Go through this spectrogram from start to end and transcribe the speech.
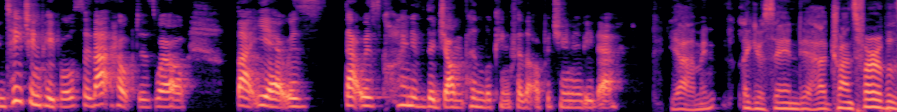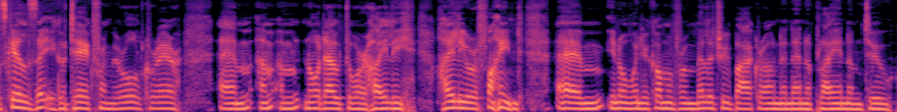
in teaching people. So that helped as well. But yeah, it was that was kind of the jump and looking for the opportunity there. Yeah, I mean, like you're saying, you had transferable skills that you could take from your old career. Um, I'm, I'm no doubt they were highly, highly refined. Um, you know, when you're coming from a military background and then applying them to,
